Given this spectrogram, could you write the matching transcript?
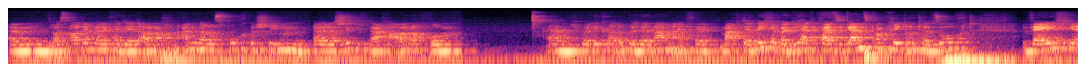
ähm, aus Nordamerika, die hat auch noch ein anderes Buch geschrieben, äh, das schicke ich nachher auch noch rum ähm, ich überlege gerade, ob mir der Name einfällt, macht er nicht, aber die hat quasi ganz konkret untersucht, welche,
